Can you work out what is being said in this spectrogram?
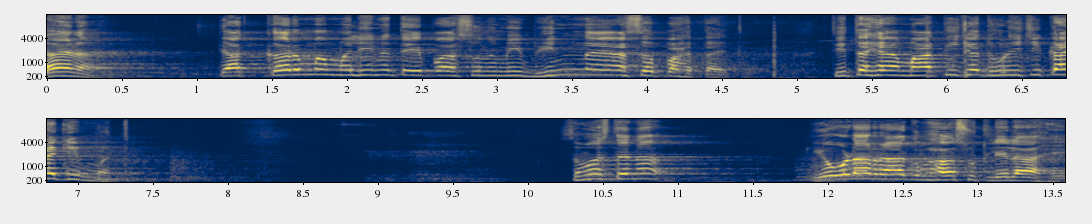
है ना? त्या कर्म मलिनतेपासून मी भिन्न आहे असं पाहतायत. तिथं ह्या मातीच्या धुळीची काय किंमत? समजते ना? एवढा रागभाव सुटलेला आहे.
